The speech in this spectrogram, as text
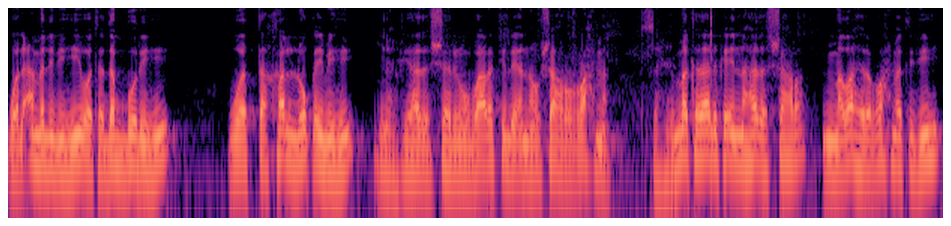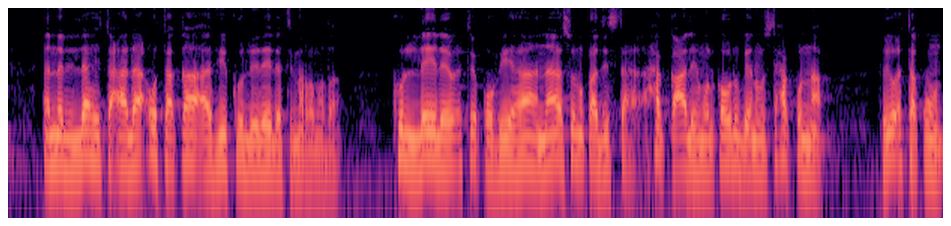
والعمل به وتدبره والتخلق به نعم. في هذا الشهر المبارك لأنه شهر الرحمة صحيح. ثم كذلك إن هذا الشهر من مظاهر الرحمة فيه أن لله تعالى عتقاء في كل ليلة من رمضان كل ليلة يعتق فيها ناس قد استحق عليهم القول بأنهم استحقوا النار فيعتقون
